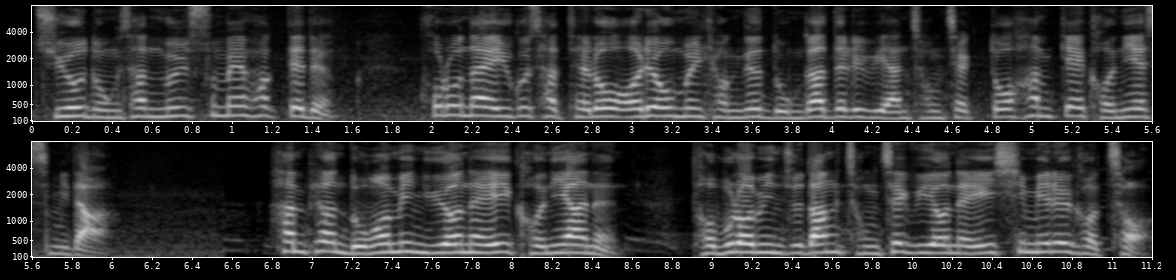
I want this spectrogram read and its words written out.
주요 농산물 수매 확대 등 코로나19 사태로 어려움을 겪는 농가들을 위한 정책도 함께 건의했습니다. 한편 농어민위원회의 건의안은 더불어민주당 정책위원회의 심의를 거쳐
